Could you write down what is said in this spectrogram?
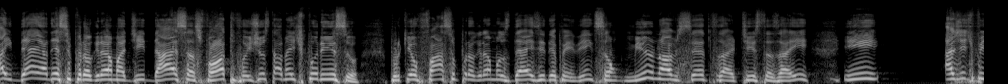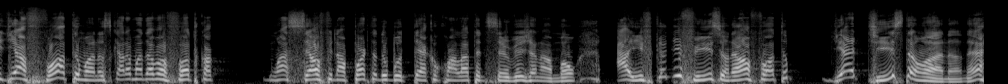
A ideia desse programa de dar essas fotos foi justamente por isso, porque eu faço o programa Os 10 Independentes, são 1.900 artistas aí, e a gente pedia foto, mano, os caras mandavam foto com a uma selfie na porta do boteco com a lata de cerveja na mão, aí fica difícil, né? Uma foto de artista, mano, né?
